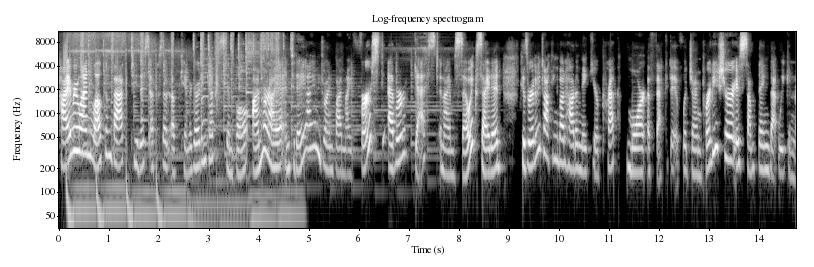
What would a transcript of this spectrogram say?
Hi, everyone. Welcome back to this episode of Kindergarten Kept Simple. I'm Mariah, and today I am joined by my first ever guest, and I'm so excited because we're going to be talking about how to make your prep more effective, which I'm pretty sure is something that we can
